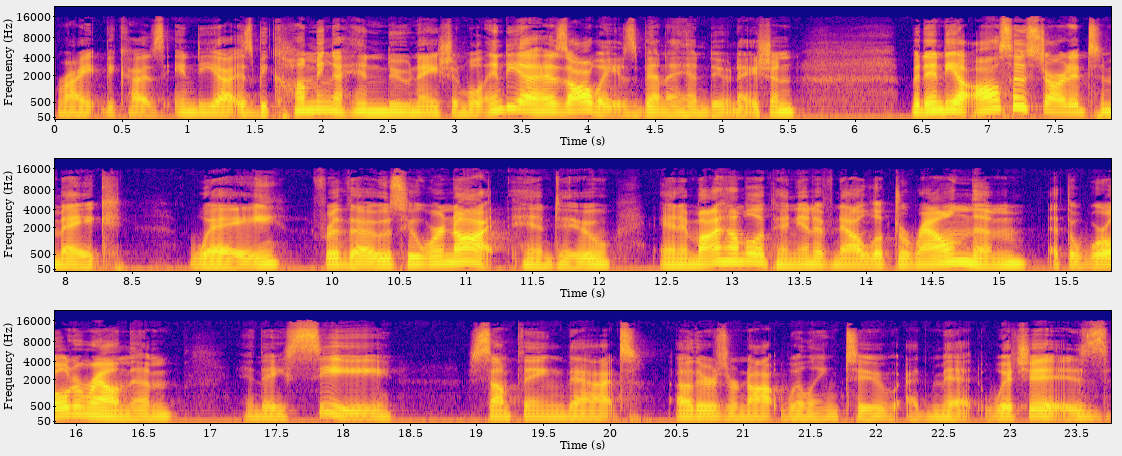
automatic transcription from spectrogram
right? Because India is becoming a Hindu nation. Well, India has always been a Hindu nation, but India also started to make way for those who were not Hindu. And in my humble opinion, have now looked around them at the world around them and they see something that others are not willing to admit, which is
